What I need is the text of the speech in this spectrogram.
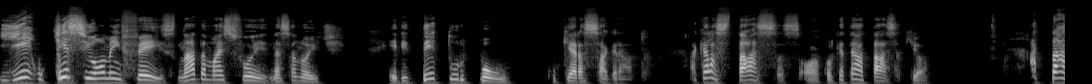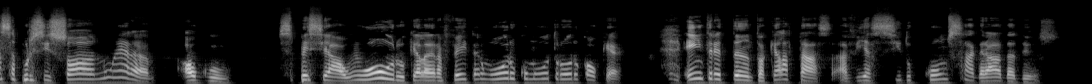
E o que esse homem fez nada mais foi nessa noite. Ele deturpou o que era sagrado. Aquelas taças, ó, coloquei até a taça aqui, ó. A taça por si só não era algo especial. O ouro que ela era feita era um ouro como outro ouro qualquer. Entretanto, aquela taça havia sido consagrada a Deus.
